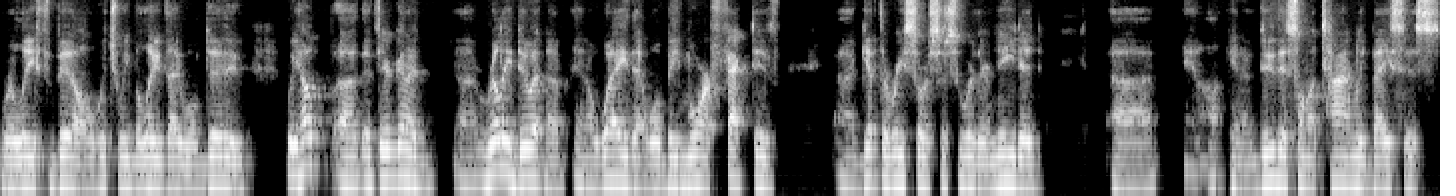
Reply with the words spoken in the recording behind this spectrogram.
relief bill, which we believe they will do, we hope uh, that they're going to uh, really do it in a, in a way that will be more effective, uh, get the resources where they're needed, uh, you know, do this on a timely basis,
